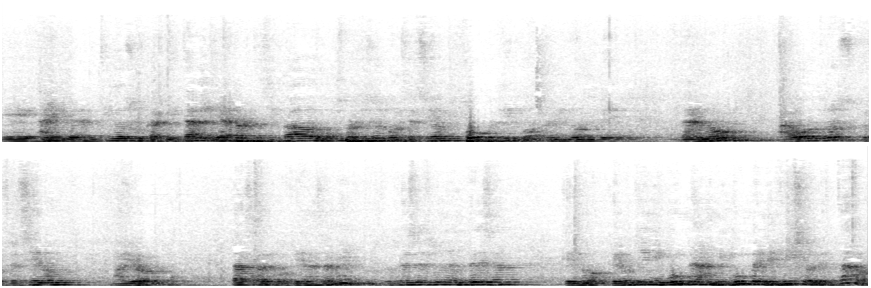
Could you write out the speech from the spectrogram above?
eh, ha invertido su capital y ha participado en un proceso de concesión público en donde ganó a otros que ofrecieron mayor tasa de cofinanciamiento. Entonces es una empresa que no, que no tiene ninguna, ningún beneficio del Estado.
